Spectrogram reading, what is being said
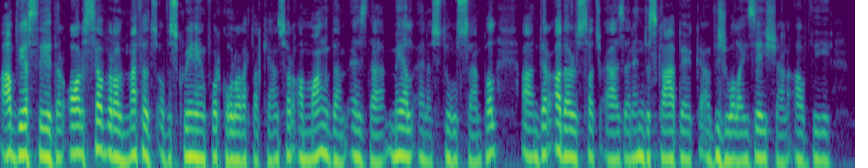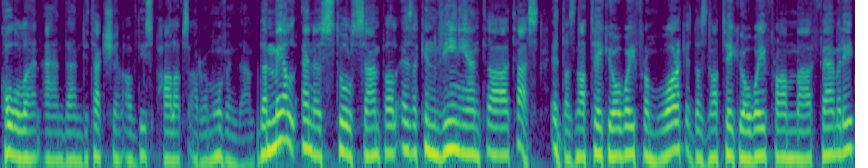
Obviously, there are several methods of screening for colorectal cancer. Among them is the mail and a stool sample. And there are others such as an endoscopic uh, visualization of the colon and then detection of these polyps and removing them. The mail in a stool sample is a convenient uh, test. It does not take you away from work. It does not take you away from uh, family.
